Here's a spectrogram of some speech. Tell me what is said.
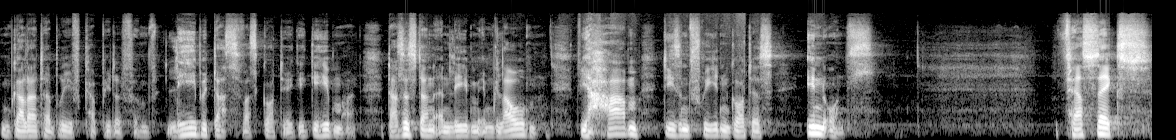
im Galaterbrief Kapitel 5. Lebe das, was Gott dir gegeben hat. Das ist dann ein Leben im Glauben. Wir haben diesen Frieden Gottes in uns. Vers 6.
